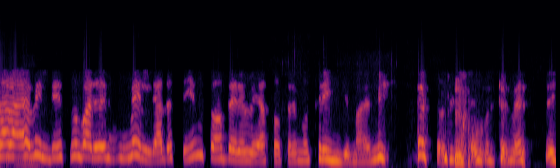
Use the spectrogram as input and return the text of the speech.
der er jeg veldig, så bare melder jeg dette inn, sånn at dere vet at dere må trygge meg mye det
